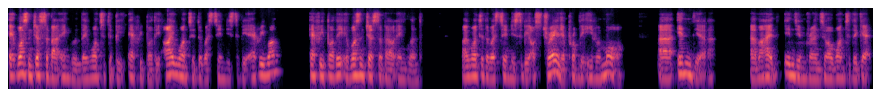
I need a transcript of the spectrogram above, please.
it wasn't just about England. They wanted to beat everybody. I wanted the West Indies to be everyone, everybody. It wasn't just about England. I wanted the West Indies to be Australia, probably even more. Uh, India. Um, I had Indian friends who I wanted to get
